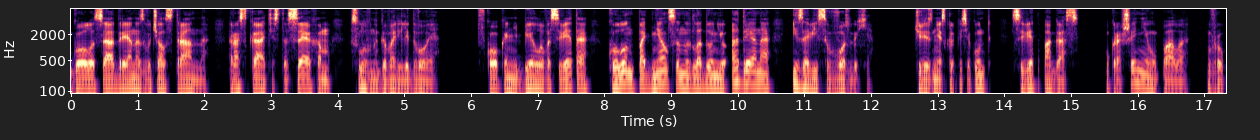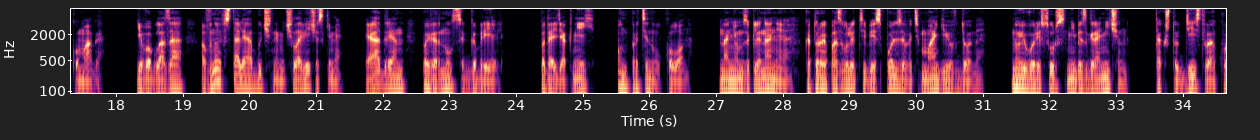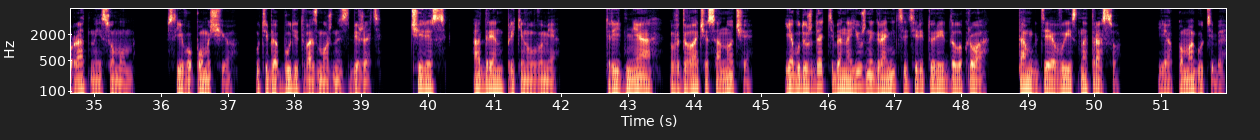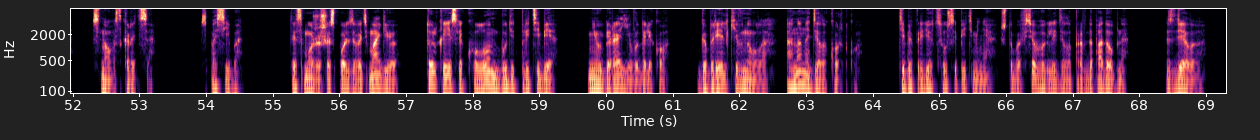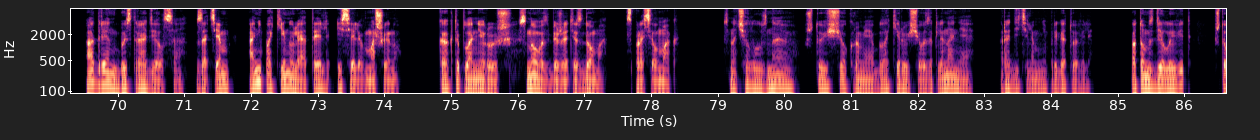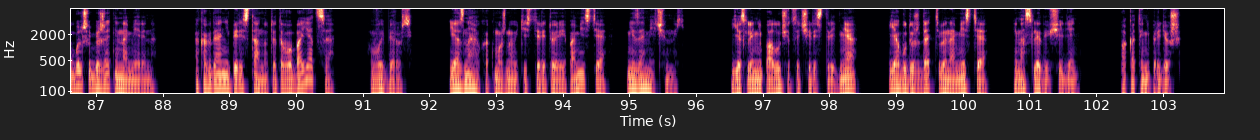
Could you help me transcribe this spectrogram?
Голос Адриана звучал странно, раскатисто, с эхом, словно говорили двое. В коконе белого света кулон поднялся над ладонью Адриана и завис в воздухе. Через несколько секунд свет погас, украшение упало в руку мага. Его глаза вновь стали обычными, человеческими, и Адриан повернулся к Габриэль. Подойдя к ней, он протянул кулон. На нем заклинание, которое позволит тебе использовать магию в доме. Но его ресурс не безграничен, так что действуй аккуратно и с умом. С его помощью у тебя будет возможность сбежать. Через... Адриан прикинул в уме. Три дня в два часа ночи я буду ждать тебя на южной границе территории Делакруа, там, где выезд на трассу. Я помогу тебе снова скрыться. Спасибо. Ты сможешь использовать магию, только если кулон будет при тебе. Не убирай его далеко». Габриэль кивнула. Она надела куртку. «Тебе придется усыпить меня, чтобы все выглядело правдоподобно». «Сделаю». Адриан быстро оделся. Затем они покинули отель и сели в машину. «Как ты планируешь снова сбежать из дома?» — спросил Мак. «Сначала узнаю, что еще, кроме блокирующего заклинания, родителям не приготовили. Потом сделаю вид, что больше бежать не намерена. А когда они перестанут этого бояться, выберусь. Я знаю, как можно уйти с территории поместья незамеченной. Если не получится через три дня, я буду ждать тебя на месте и на следующий день, пока ты не придешь.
